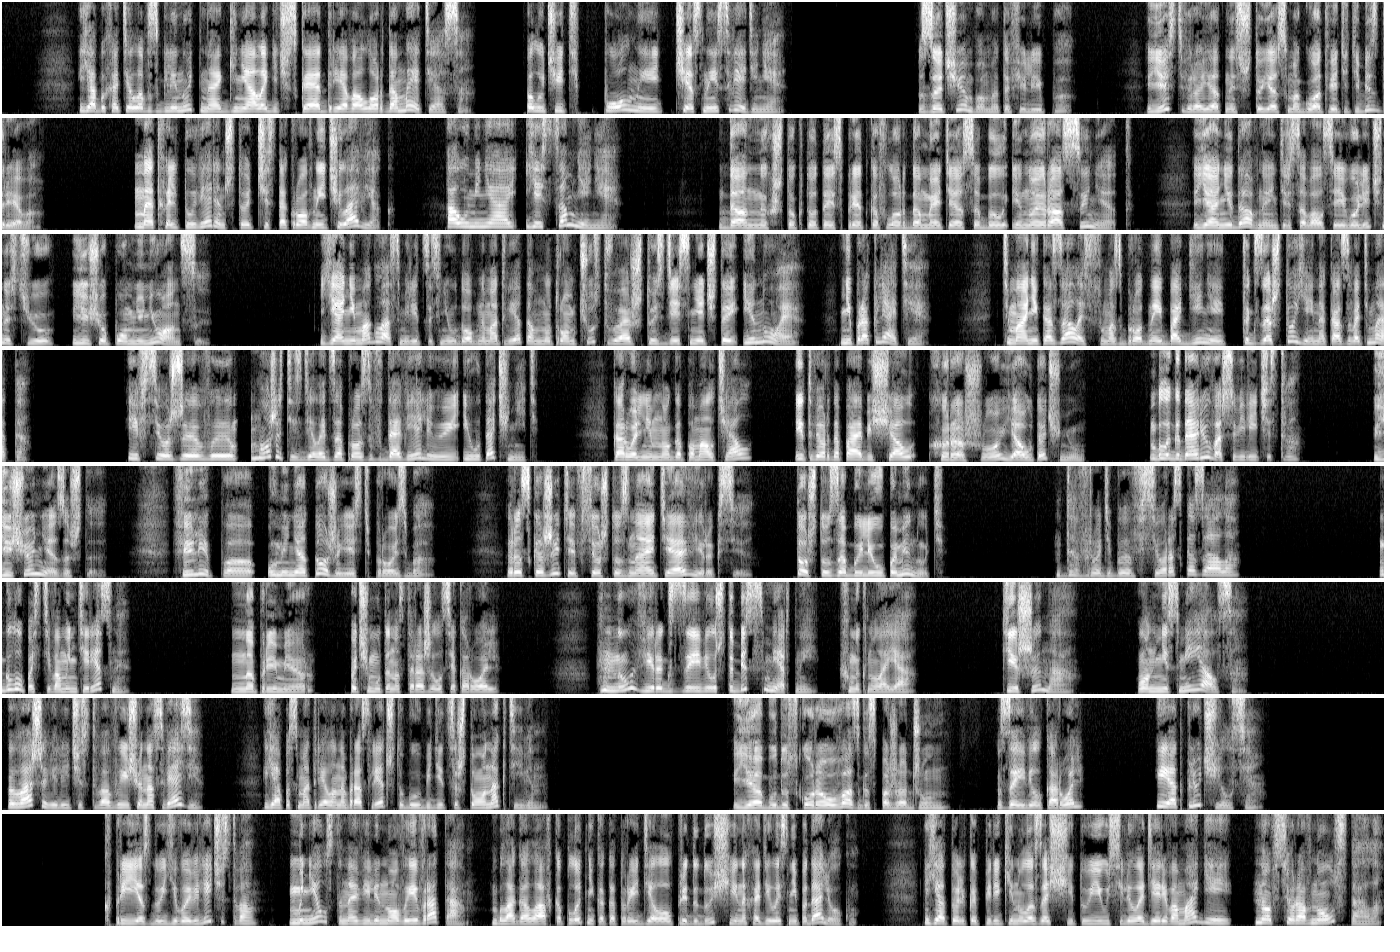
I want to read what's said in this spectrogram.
Я бы хотела взглянуть на генеалогическое древо лорда Мэтиаса, получить полные, честные сведения». «Зачем вам это, Филиппа? Есть вероятность, что я смогу ответить и без древа?» Мэтхельд уверен, что чистокровный человек, а у меня есть сомнения. Данных, что кто-то из предков лорда Мэтиаса был иной расы, нет. Я недавно интересовался его личностью, еще помню нюансы. Я не могла смириться с неудобным ответом, нутром чувствуя, что здесь нечто иное, не проклятие. Тьма не казалась сумасбродной богиней, так за что ей наказывать Мэтта? И все же вы можете сделать запрос в Довелию и уточнить? Король немного помолчал и твердо пообещал «Хорошо, я уточню». «Благодарю, Ваше Величество». «Еще не за что. Филиппа, у меня тоже есть просьба. Расскажите все, что знаете о Вирексе. То, что забыли упомянуть». Да вроде бы все рассказала. Глупости вам интересны? Например? Почему-то насторожился король. Ну, Вирекс заявил, что бессмертный, хмыкнула я. Тишина. Он не смеялся. Ваше Величество, вы еще на связи? Я посмотрела на браслет, чтобы убедиться, что он активен. «Я буду скоро у вас, госпожа Джун», — заявил король и отключился. К приезду Его Величества мне установили новые врата, благо лавка плотника, который делал предыдущие, находилась неподалеку. Я только перекинула защиту и усилила дерево магией, но все равно устала.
